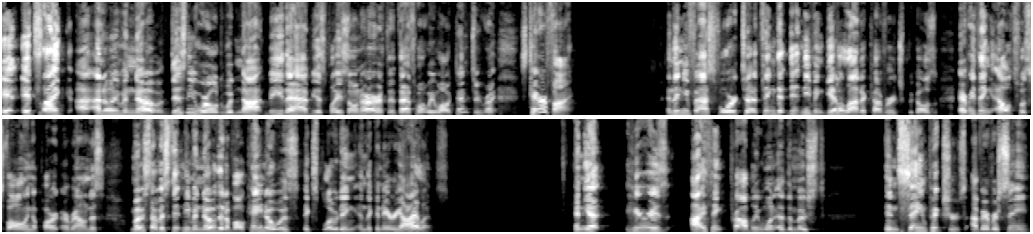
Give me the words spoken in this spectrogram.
It, it's like, I, I, don't even know. Disney World would not be the happiest place on earth if that's what we walked into, right? It's terrifying. And then you fast forward to a thing that didn't even get a lot of coverage because everything else was falling apart around us. Most of us didn't even know that a volcano was exploding in the Canary Islands. And yet, here is, I think, probably one of the most insane pictures I've ever seen.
